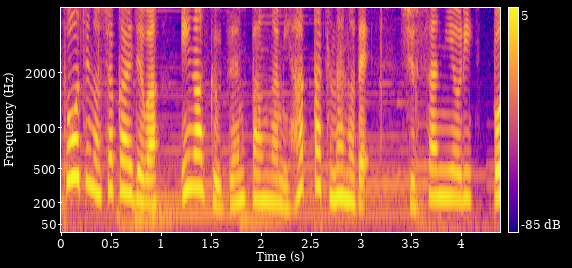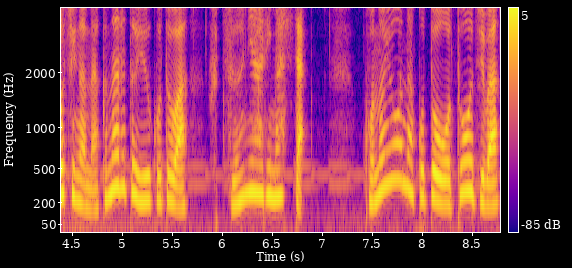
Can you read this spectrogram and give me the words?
当時の社会では医学全般が未発達なので出産により母子が亡くなるということは普通にありました。このようなことを当時は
